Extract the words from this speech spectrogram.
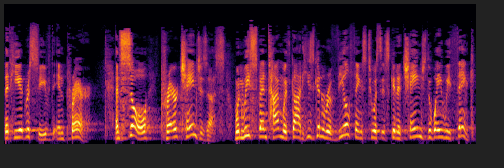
that he had received in prayer. And so, prayer changes us. When we spend time with God, He's going to reveal things to us It's going to change the way we think.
